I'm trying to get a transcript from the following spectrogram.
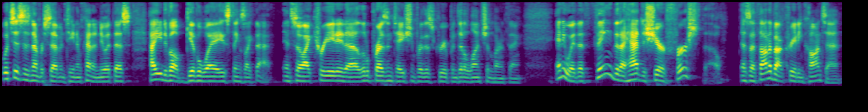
which this is number 17. I'm kind of new at this. How do you develop giveaways, things like that. And so I created a little presentation for this group and did a lunch and learn thing. Anyway, the thing that I had to share first, though, as I thought about creating content,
